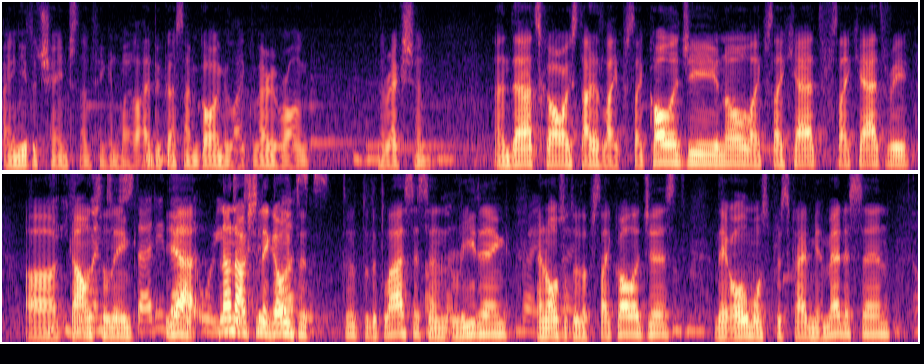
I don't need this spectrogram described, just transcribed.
I need to change something in my life because I'm going like very wrong Mhm. direction. Mhm. And that's how I started like psychology, you know, like psychiat- psychiatry, uh, you counseling. Went to study yeah, no, no, actually going to, to, to the classes and reading Right, and also to the psychologist. Mhm. They almost prescribed me a medicine Oh,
